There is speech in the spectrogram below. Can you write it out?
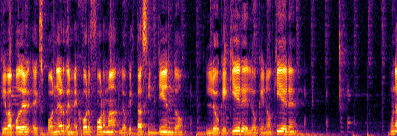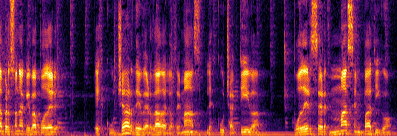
que va a poder exponer de mejor forma lo que está sintiendo, lo que quiere, lo que no quiere. Una persona que va a poder escuchar de verdad a los demás, la escucha activa, poder ser más empático,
